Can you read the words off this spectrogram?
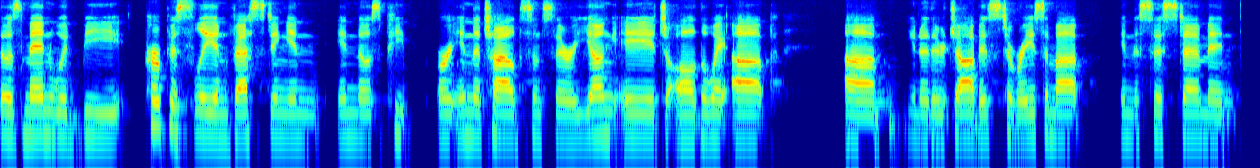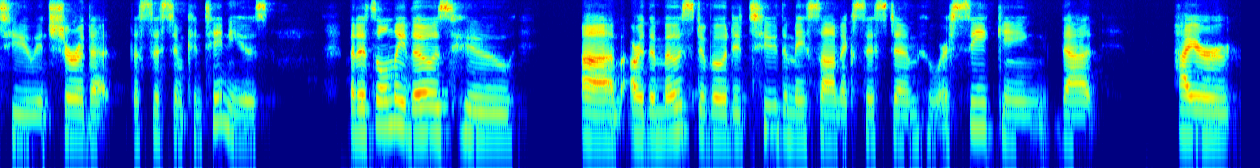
Those men would be purposely investing in in those people or in the child since they're a young age all the way up. Um, you know, their job is to raise them up in the system and to ensure that the system continues but it's only those who um, are the most devoted to the Masonic system who are seeking that higher,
